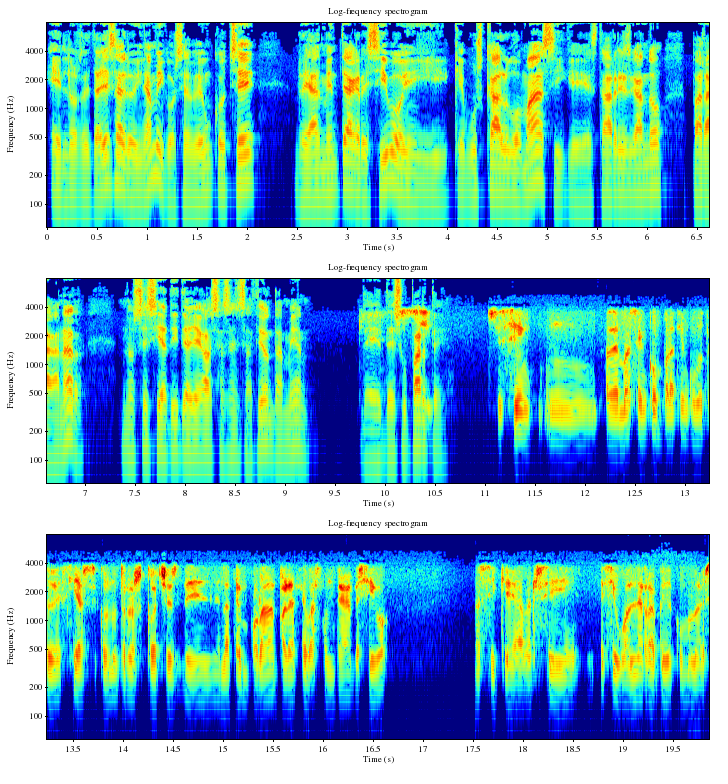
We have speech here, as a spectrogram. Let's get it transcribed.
En los detalles aerodinámicos se ve un coche realmente agresivo y que busca algo más y que está arriesgando para ganar. No sé si a ti te ha llegado esa sensación también, de, de su parte. Sí, sí. mm, Además, en comparación, como tú decías, con otros coches de, de la temporada, parece bastante agresivo. Así que a ver si es igual de rápido como lo es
